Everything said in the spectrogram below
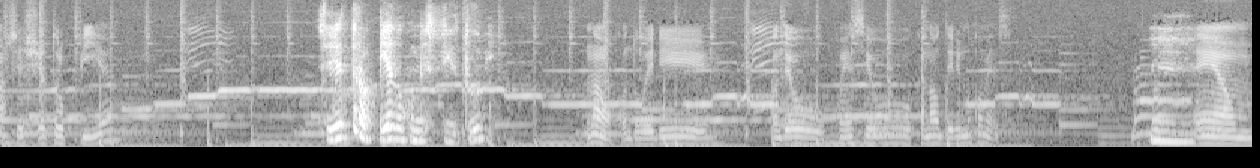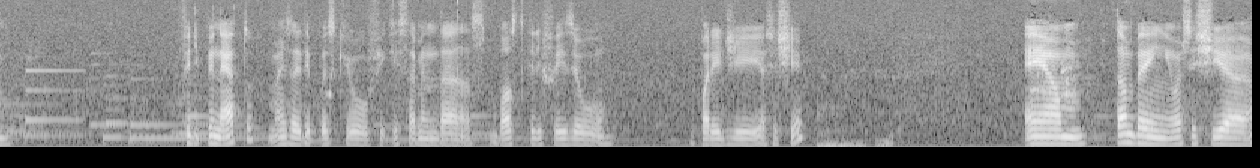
assistia Tropia. Você já tropia no começo do YouTube? Não, quando ele. Quando eu conheci o canal dele no começo. Hum. É um. Felipe Neto, mas aí depois que eu fiquei sabendo das bostas que ele fez, eu, eu parei de assistir. É, um, também eu assistia.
